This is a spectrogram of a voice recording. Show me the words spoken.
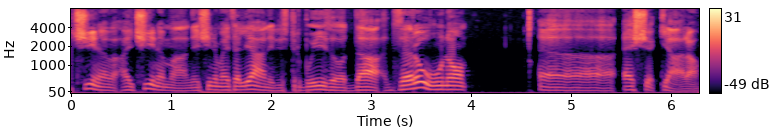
cinema, ai cinema, nei cinema italiani distribuito da 01 eh, esce Chiara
